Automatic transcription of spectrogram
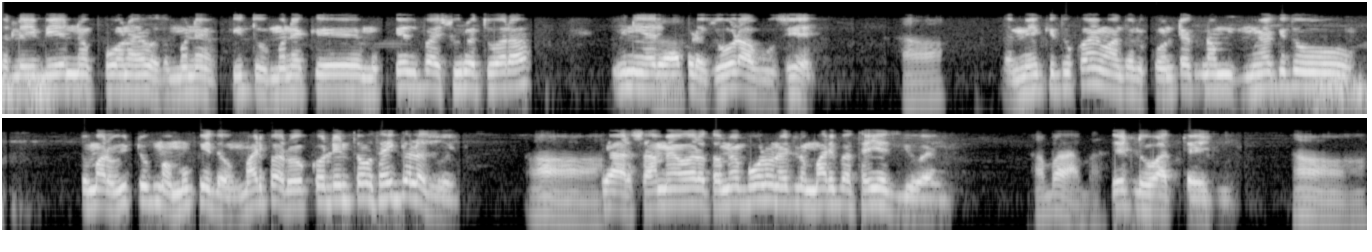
એટલે એ બેનનો ફોન આવ્યો તો મને કીધું મને કે મુકેશભાઈ સુરતવાળા એની હારે આપણે જોડાવવું છે. હા. મેં કીધું કઈ વાંધો નહીં કોન્ટેક્ટ નંબર મેં કીધું તમારું યુટ્યુબમાં મૂકી દઉં. મારી પાસે રેકોર્ડિંગ તો થઈ ગયેલ જ હોય. હા હા. સામે વાળો તમે બોલો ને એટલે મારી પાસે થઈ જ ગયું એમ. હા બરાબર. એટલું વાત થઈ હા.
